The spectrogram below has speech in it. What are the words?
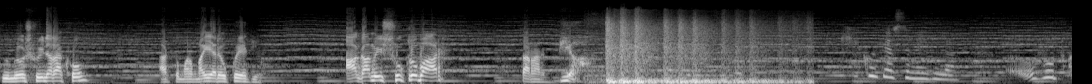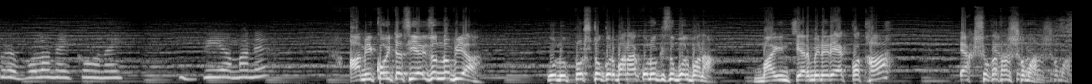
তুমিও শুই না রাখো আর তোমার মাইয়ারেও কয়ে দিও। আগামী শুক্রবার তারার বিয়া। কি করতেছেন এগুলা? হুট করে বলা নাই কো নাই। বিয়া মানে? আমি কইতাছি এই জন্য বিয়া। কোনো প্রশ্ন করবা না কোনো কিছু বলবা না। মাইন চেয়ারম্যানের এক কথা একশো কথার সমান। সমান।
